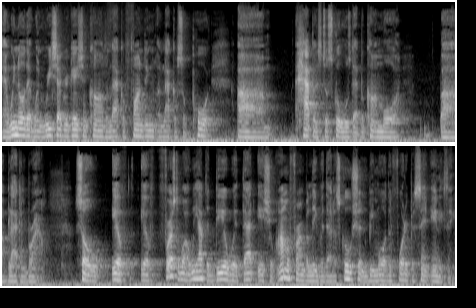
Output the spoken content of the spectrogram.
And we know that when resegregation comes, a lack of funding, a lack of support um, happens to schools that become more uh, black and brown. So if if first of all we have to deal with that issue, I'm a firm believer that a school shouldn't be more than forty percent anything.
